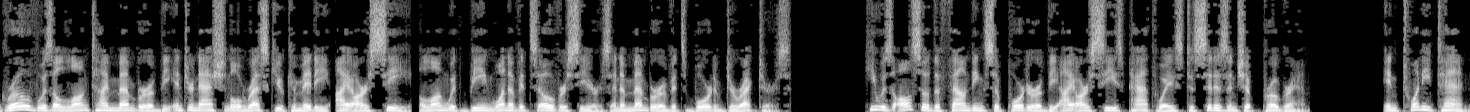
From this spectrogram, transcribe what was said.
Grove was a longtime member of the International Rescue Committee (IRC), along with being one of its overseers and a member of its board of directors. He was also the founding supporter of the IRC's Pathways to Citizenship program. In 2010,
